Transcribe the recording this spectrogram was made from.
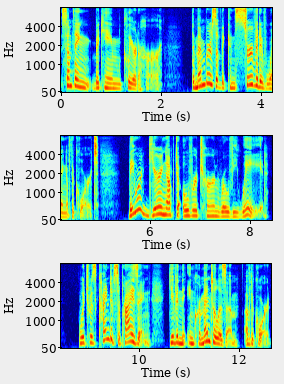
something became clear to her. The members of the conservative wing of the court, they were gearing up to overturn Roe v. Wade, which was kind of surprising given the incrementalism of the court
